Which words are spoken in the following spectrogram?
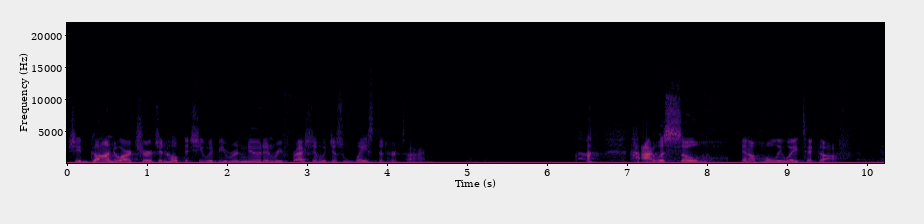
she had gone to our church and hoped that she would be renewed and refreshed, and we just wasted her time. I was so, in a holy way, ticked off.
